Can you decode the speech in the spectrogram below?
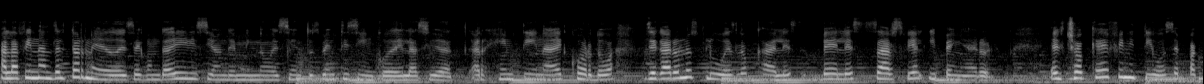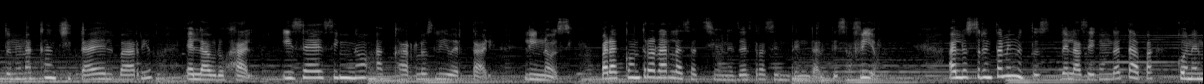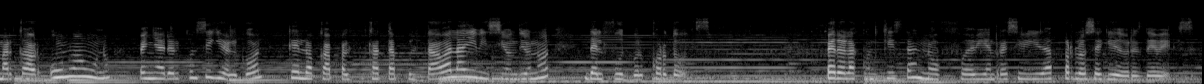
A la final del torneo de Segunda División de 1925 de la ciudad argentina de Córdoba llegaron los clubes locales Vélez, Sarsfield y Peñarol. El choque definitivo se pactó en una canchita del barrio El Abrujal y se designó a Carlos Libertario Linosi para controlar las acciones del trascendental desafío. A los 30 minutos de la segunda etapa, con el marcador 1 a 1, Peñarol consiguió el gol que lo catapultaba a la división de honor del fútbol cordobés. Pero la conquista no fue bien recibida por los seguidores de Vélez.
